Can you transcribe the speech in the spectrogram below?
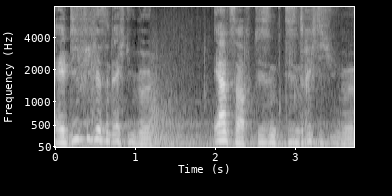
Ey, die Viecher sind echt übel. Ernsthaft, die sind, die sind richtig übel.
